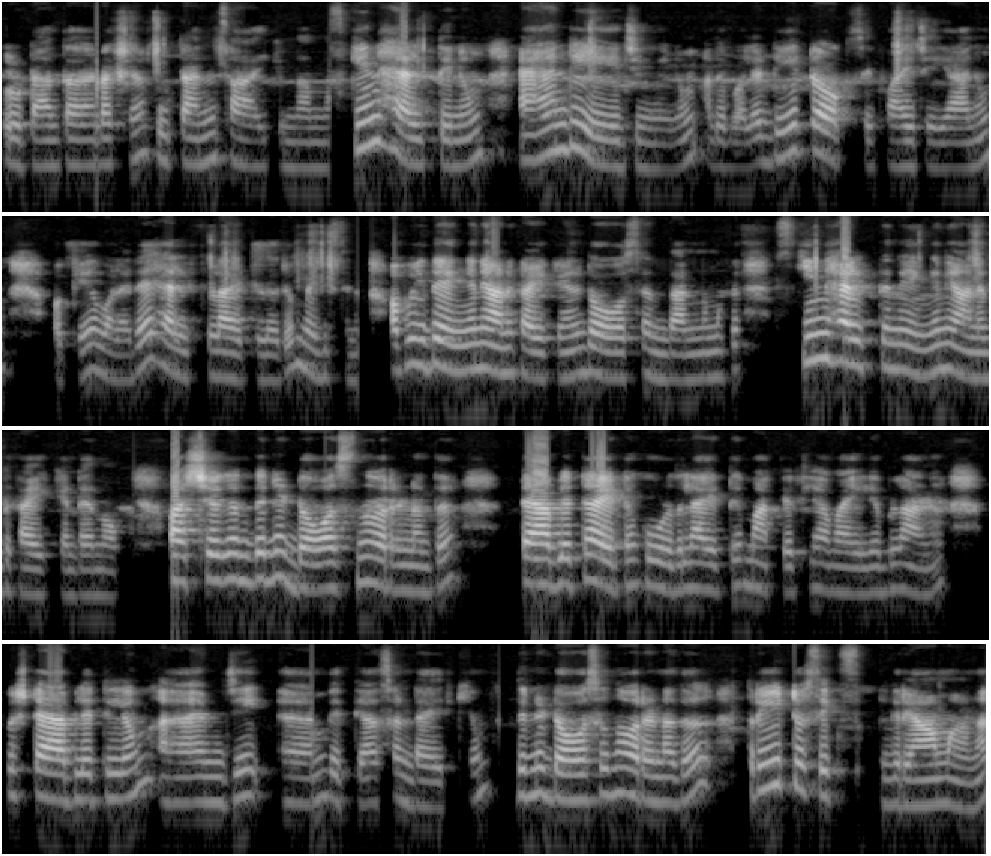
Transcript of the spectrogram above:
ഗ്ലൂട്ടാത്തയോൺ പ്രൊഡക്ഷൻ കൂട്ടാനും സഹായിക്കുന്നതാണ്. സ്കിൻ ഹെൽത്തിനും ആന്റി ഏജിങ്ങിനും അതുപോലെ ഡീടോക്സിഫൈ ചെയ്യാനും ഒക്കെ വളരെ ഹെൽപ്ഫുൾ ആയിട്ടുള്ള ഒരു മെഡിസിൻ. അപ്പോൾ ഇത് എങ്ങനെയാണ് കഴിക്കേണ്ടത്? ഡോസ് എന്താണ്? നമുക്ക് സ്കിൻ ഹെൽത്തിന് എങ്ങനെയാണ് ഇത് കഴിക്കേണ്ടത് നോക്കാം. അശ്വഗന്ധിന്റെ ഡോസ് എന്ന് പറയുന്നത് ടാബ്ലറ്റ് ആയിട്ടും കൂടുതലായിട്ട് മാർക്കറ്റിൽ അവൈലബിൾ ആണ്. പക്ഷെ ടാബ്ലറ്റിലും എം ജി വ്യത്യാസം ഉണ്ടായിരിക്കും. ഇതിന്റെ ഡോസ് എന്ന് പറയുന്നത് ത്രീ ടു സിക്സ് ഗ്രാം ആണ്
